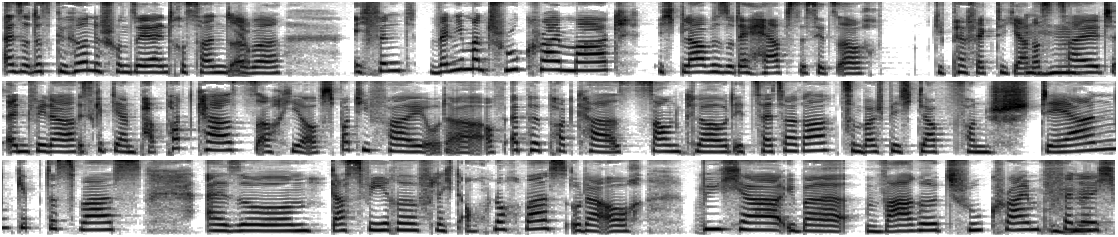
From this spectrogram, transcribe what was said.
Also das Gehirn ist schon sehr interessant, ja. aber ich finde, wenn jemand True Crime mag, ich glaube, so der Herbst ist jetzt auch die perfekte Jahreszeit. Mhm. Entweder es gibt ja ein paar Podcasts, auch hier auf Spotify oder auf Apple Podcasts, Soundcloud etc. Zum Beispiel, ich glaube, von Stern gibt es was. Also das wäre vielleicht auch noch was. Oder auch Bücher über wahre True Crime-Fälle. Mhm. Ich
